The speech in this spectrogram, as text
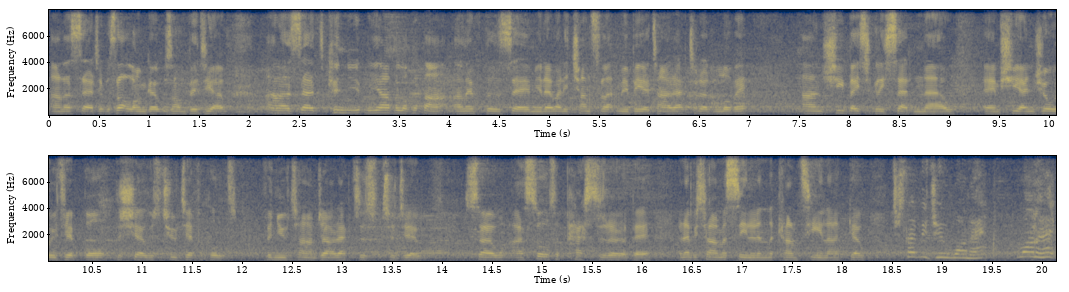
and I said it was that long ago, it was on video, and I said, "Can you, you have a look at that? And if there's um, you know any chance to let me be a director, I'd love it." And she basically said no. Um, she enjoyed it, but the show was too difficult for new time directors to do. So I sort of pestered her a bit, and every time I seen her in the canteen, I'd go, just let me do one ep, one ep.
